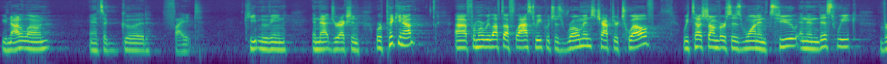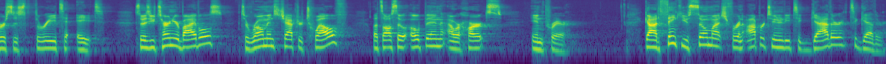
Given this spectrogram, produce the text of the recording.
You're not alone, and it's a good fight. Keep moving in that direction. We're picking up uh, from where we left off last week, which is Romans chapter 12. We touched on verses 1 and 2, and then this week, verses 3 to 8. So as you turn your Bibles to Romans chapter 12, let's also open our hearts in prayer. God, thank you so much for an opportunity to gather together,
